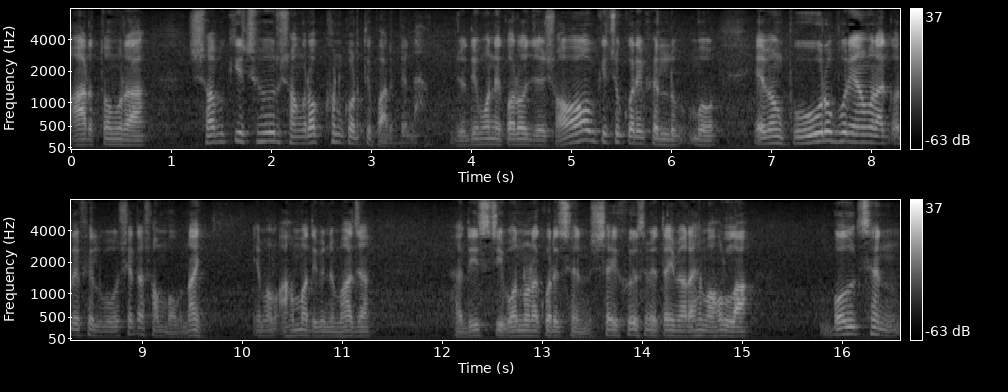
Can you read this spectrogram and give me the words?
আর তোমরা সব কিছুর সংরক্ষণ করতে পারবে না। যদি মনে করো যে সব কিছু করে ফেলব এবং পুরোপুরি আমরা করে ফেলব, সেটা সম্ভব নয়। এবং আহমদ ইবিন মাজা হাদিসটি বর্ণনা করেছেন। শেখ হুসম তাইমা রাহেমাহুল্লাহ বলছেন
